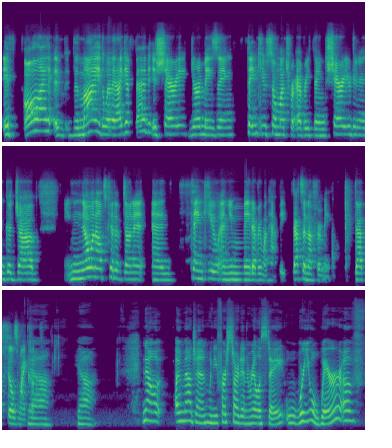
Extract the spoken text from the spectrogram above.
If all I, the, my, the way I get fed is Sherry, you're amazing. Thank you so much for everything. Sherry, you're doing a good job. No one else could have done it. And thank you and you made everyone happy that's enough for me that fills my cup yeah yeah now i imagine when you first started in real estate were you aware of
